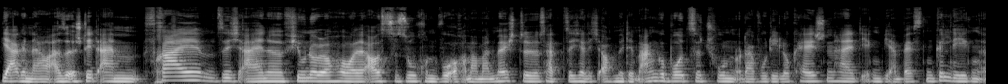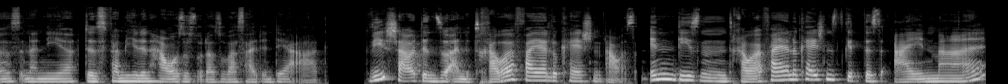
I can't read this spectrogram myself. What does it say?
Ja, genau. Also es steht einem frei, sich eine Funeral Hall auszusuchen, wo auch immer man möchte. Es hat sicherlich auch mit dem Angebot zu tun oder wo die Location halt irgendwie am besten gelegen ist, in der Nähe des Familienhauses oder sowas halt in der Art. Wie schaut denn so eine Trauerfeier-Location aus? In diesen Trauerfeier-Locations gibt es einmal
